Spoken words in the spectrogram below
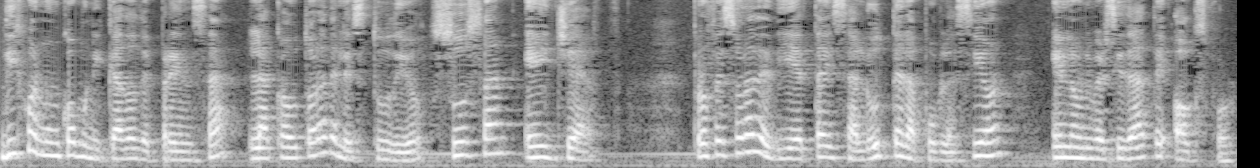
dijo en un comunicado de prensa la coautora del estudio, Susan A. Jeff, profesora de dieta y salud de la población en la Universidad de Oxford.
